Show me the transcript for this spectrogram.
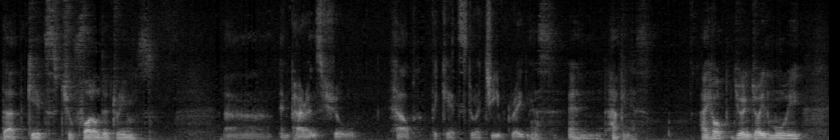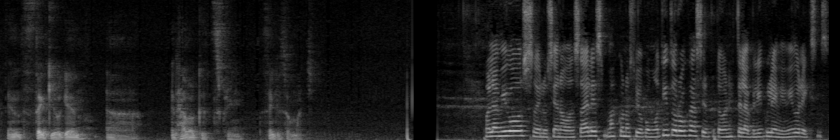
that kids should follow their dreams uh, and parents should help the kids to achieve greatness and happiness. I hope you enjoy the movie and thank you again uh, and have a good screening. Thank you so much. Hola amigos, soy Luciano González, más conocido como Tito Rojas, el protagonista de la película de mi amigo Alexis.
